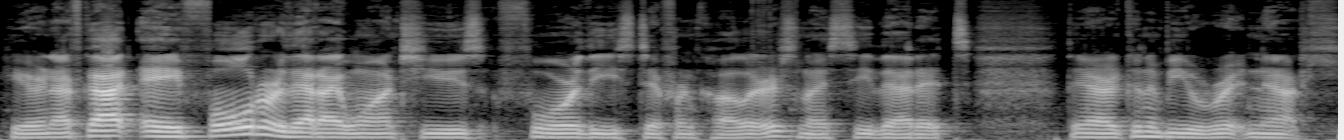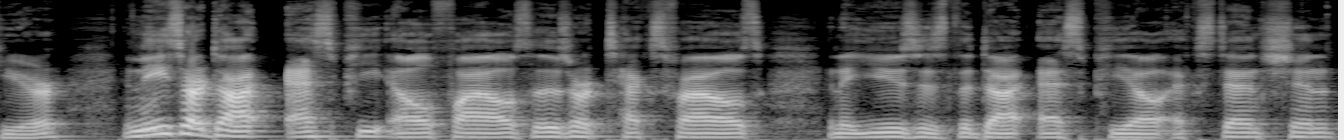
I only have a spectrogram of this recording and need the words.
here and I've got a folder that I want to use for these different colors and I see that it's they are going to be written out here. And these are .spl files. Those are text files and it uses the .spl extension.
